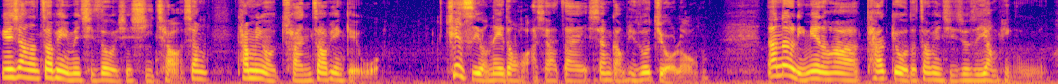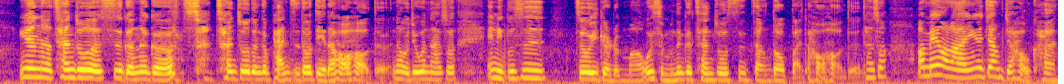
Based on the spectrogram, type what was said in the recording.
因为像照片里面其实都有一些蹊跷，像他们有传照片给我。确实有那栋华夏在香港，比如说九龙，那那个里面的话，他给我的照片其实就是样品屋，因为那餐桌的四个那个 餐餐桌的那个盘子都叠得好好的。那我就问他说：“哎，你不是只有一个人吗？为什么那个餐桌四张都摆得好好的？”他说：“啊，没有啦，因为这样比较好看。”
